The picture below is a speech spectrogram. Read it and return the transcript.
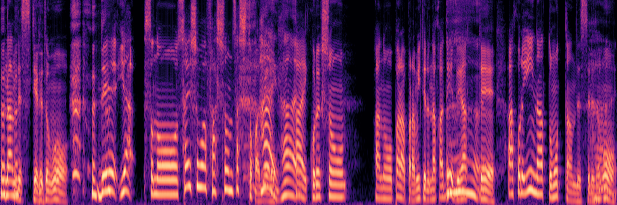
なんですけれども。で、いや、その、最初はファッション雑誌とかで、はい、はい、はい、コレクションあの、パラパラ見てる中で出会って、うん、あ、これいいなと思ったんですけれども、はい、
